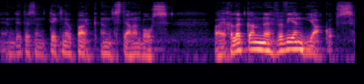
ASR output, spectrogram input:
en dit is in Technopark in Stellenbosch. Baie geluk aan Vivian Jacobs.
